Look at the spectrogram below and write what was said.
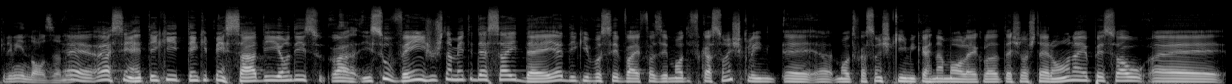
criminosa, né? É, assim, a gente tem que, tem que pensar de onde isso. Ah, isso vem justamente dessa ideia de que você vai fazer modificações, clín, é, modificações químicas na molécula da testosterona e o pessoal é,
